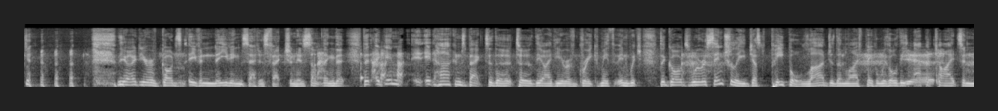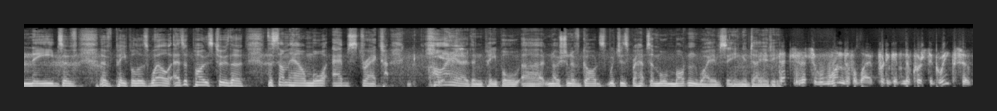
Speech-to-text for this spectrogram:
the idea of gods even needing satisfaction is something that, that again, it, it harkens back to the to the idea of Greek myth, in which the gods were essentially just people, larger than life people, with all the Yes. appetites and needs of, of people as well, as opposed to the the somehow more abstract, higher than people uh, notion of gods, which is perhaps a more modern way of seeing a deity. That's that's a wonderful way of putting it. And of course, the Greeks have,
